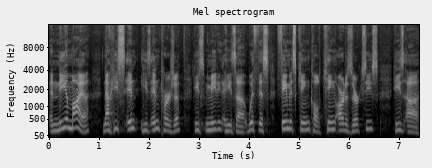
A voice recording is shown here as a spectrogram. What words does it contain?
And Nehemiah, now he's in, he's in Persia. He's meeting, he's uh, with this famous king called King Artaxerxes. He's uh,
